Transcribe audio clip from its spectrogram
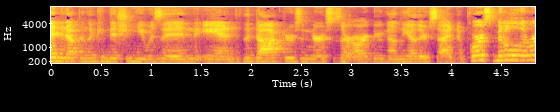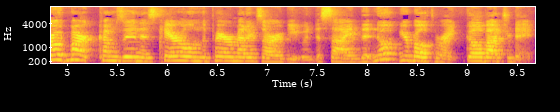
ended up in the condition he was in, and the doctors and nurses are arguing on the other side. And of course, middle of the road Mark comes in as Carol and the paramedics argue and decide that nope, you're both right. Go about your day.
